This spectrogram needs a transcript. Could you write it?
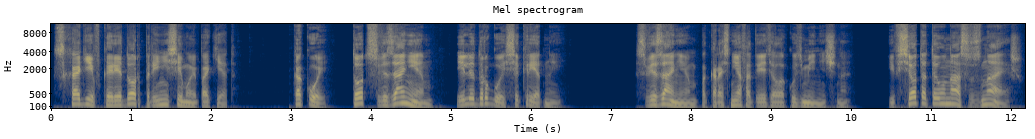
«Сходи в коридор, принеси мой пакет». «Какой? Тот с вязанием или другой, секретный?» «С вязанием», — покраснев, ответила Кузьминична. «И все-то ты у нас знаешь».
